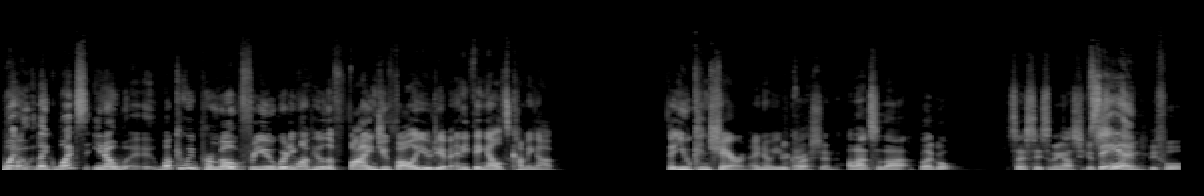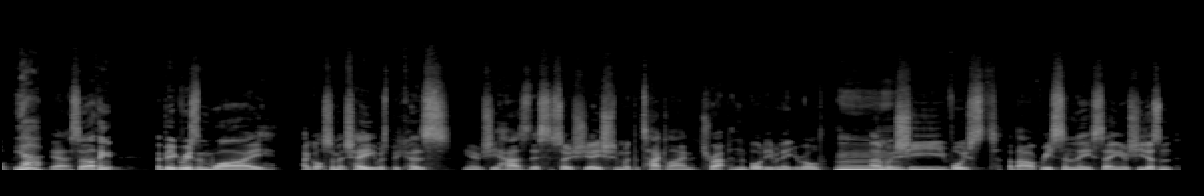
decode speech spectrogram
what like what's you know what can we promote for you? Where do you want people to find you, follow you? Do you have anything else coming up that you can share? I know you've Good got. question. I'll answer that, but I got say say something else you can Say slot it. in before. Yeah. Yeah. So I think a big reason why I got so much hate was because you know she has this association with the tagline "trapped in the body of an eight-year-old," um, which she voiced about recently, saying you know, she doesn't,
